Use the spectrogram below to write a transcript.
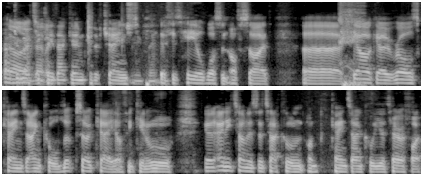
how Oh, dramatically exactly. that game could have changed Exactly. if his heel wasn't offside. Uh, Thiago rolls Kane's ankle, looks okay. I'm thinking, oh, you know, anytime there's a tackle on, on Kane's ankle, you're terrified.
